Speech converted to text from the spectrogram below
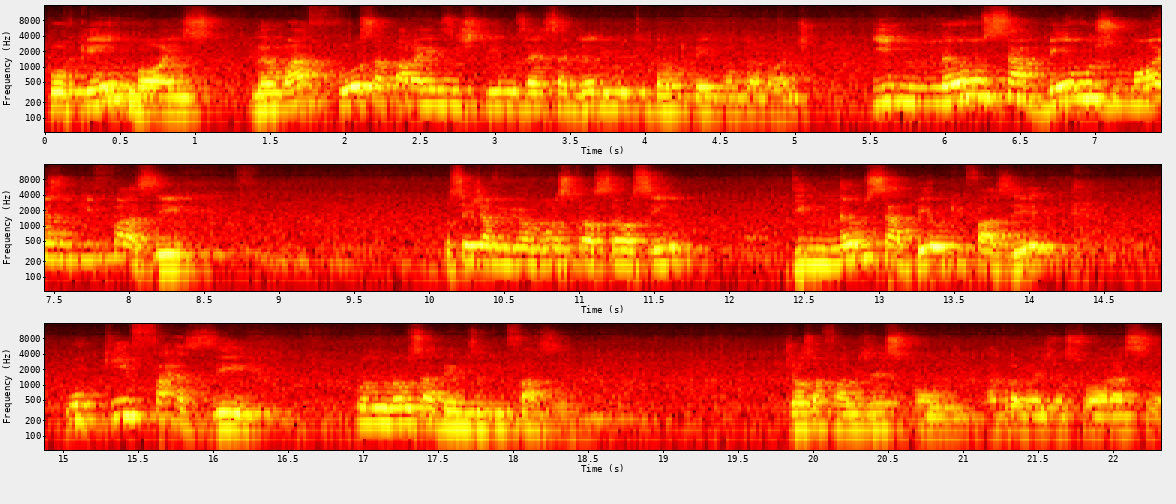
Porque em nós não há força para resistirmos a essa grande multidão que vem contra nós, e não sabemos nós o que fazer. Você já viveu alguma situação assim? De não saber o que fazer? O que fazer quando não sabemos o que fazer? Josafá nos responde através da sua oração.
